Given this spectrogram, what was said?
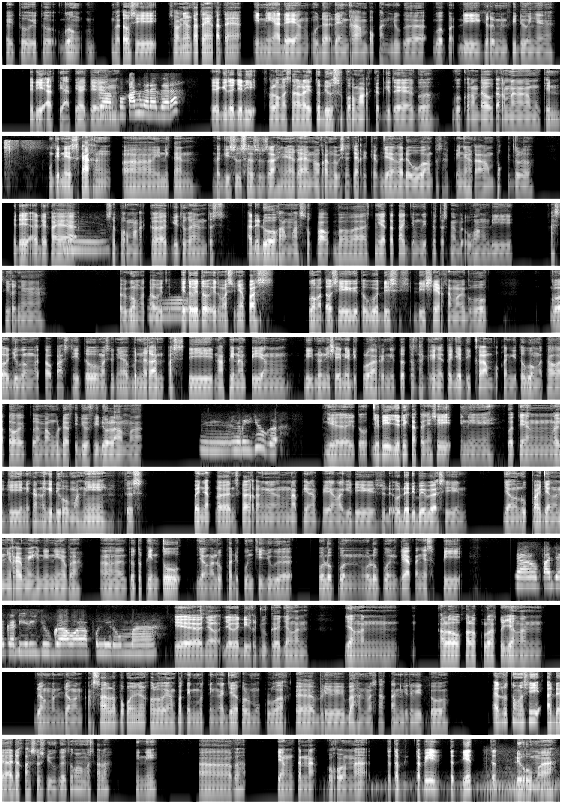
Eh, itu itu. Gue nggak tahu sih soalnya katanya katanya ini ada yang udah ada yang kerampokan juga gue dikirimin videonya jadi hati-hati aja yang Perampokan gara-gara? ya gitu jadi kalau nggak salah itu di supermarket gitu ya gue gue kurang tahu karena mungkin mungkin ya sekarang eh, ini kan lagi susah-susahnya kan orang nggak bisa cari kerja nggak ada uang terus akhirnya rampok gitu loh jadi ada kayak Hmm. supermarket gitu kan terus ada dua orang masuk bawa, bawa senjata tajam gitu terus ngambil uang di kasirnya tapi gue nggak tahu itu Oh. itu itu itu maksudnya pas gue nggak tahu sih gitu gue di di share sama grup gue juga nggak tahu pasti itu maksudnya beneran pas di napi-napi yang di Indonesia ini dikeluarin itu terus akhirnya terjadi kerampokan gitu gue nggak tahu atau itu emang udah video-video lama Hmm, ngeri juga. ya itu jadi jadi katanya sih ini buat yang lagi ini kan lagi di rumah nih terus banyak kan sekarang yang napi-napi yang lagi di sudah udah dibebasin jangan lupa jangan nyeremehin ini apa eh, tutup pintu jangan lupa dikunci juga. Walaupun walaupun kelihatannya sepi. Jangan lupa jaga diri juga walaupun di rumah. Iya, jaga, jaga diri juga. Jangan jangan kalau kalau keluar tuh jangan jangan jangan asal lah pokoknya. Kalau yang penting-penting aja kalau mau keluar kayak beli bahan masakan gitu-gitu. Eh lu tau gak sih ada ada kasus juga tuh kalau nggak salah? Ini eh, apa yang kena corona tetap tapi dia tetap di rumah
